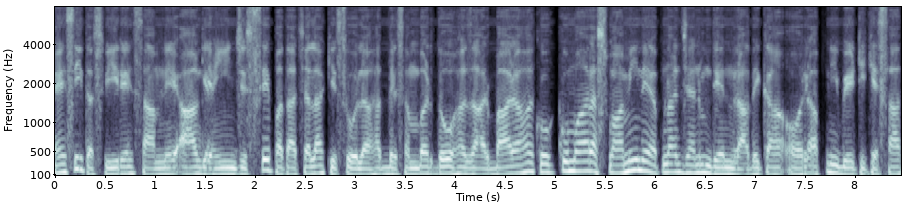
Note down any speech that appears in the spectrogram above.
ऐसी तस्वीरें सामने आ गईं जिससे पता चला कि 16 दिसंबर 2012 को कुमारस्वामी ने अपना जन्मदिन राधिका और अपनी बेटी के साथ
